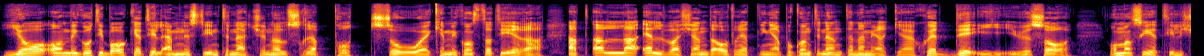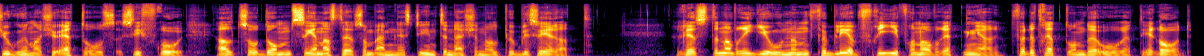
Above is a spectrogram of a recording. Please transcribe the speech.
Ja, om vi går tillbaka till Amnesty Internationals rapport så kan vi konstatera att alla 11 kända avrättningar på kontinenten Amerika skedde i USA om man ser till 2021 års siffror, alltså de senaste som Amnesty International publicerat. Resten av regionen förblev fri från avrättningar för det trettonde året i rad.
